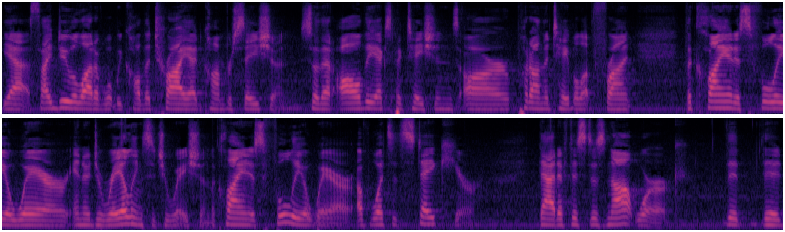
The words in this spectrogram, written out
Yes, I do a lot of what we call the triad conversation so that all the expectations are put on the table up front. The client is fully aware in a derailing situation, the client is fully aware of what's at stake here. That if this does not work, the, the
